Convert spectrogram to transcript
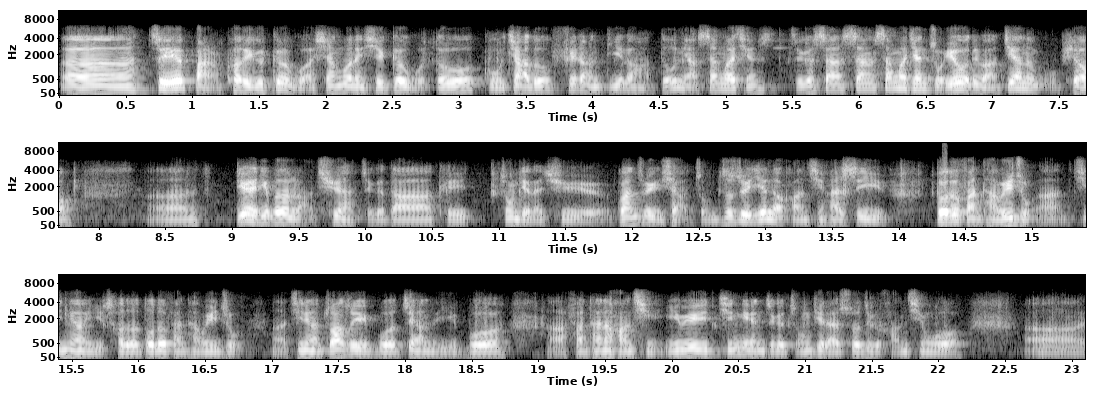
呃，这些板块的一个个股啊，相关的一些个股都股价都非常低了哈，都两三块钱，这个三三三块钱左右，对吧？这样的股票，呃，跌也跌不到哪去啊，这个大家可以重点的去关注一下。总之，最近的行情还是以多头反弹为主啊，尽量以操作多头反弹为主啊，尽量抓住一波这样的一波啊反弹的行情。因为今年这个总体来说，这个行情我呃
